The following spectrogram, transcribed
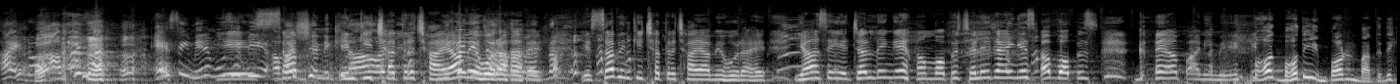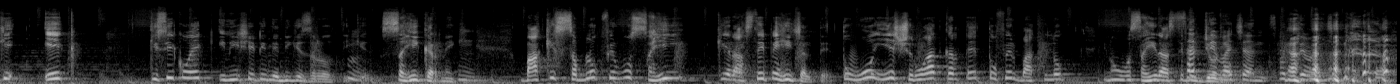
आई नो आपके साथ ऐसी मेरे मुँह से भी अवश्य निकला इनकी छत्र छाया में हो रहा है। ये सब इनकी छत्र छाया में हो रहा है। यहाँ से ये चल देंगे हम वापस चले जाएँगे सब वापस गया पानी में। बहुत बहुत ही इंपॉर्टेंट बात है। देखिए एक किसी को एक इनिशिएटिव लेने की ज़रूरत होती है सही करने की। बाकी सब लोग फिर वो सही के रास्ते पे ही चलते। तो वो ये शुरुआत करते तो फिर बाकी लोग यू नो वो सही रास्ते पे जुड़ वचन सत्य वचन।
